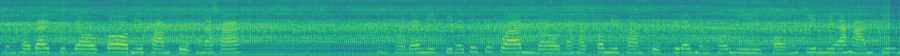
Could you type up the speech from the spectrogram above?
เห็นเขาได้กินเราก็มีความสุขนะคะ เห็นเขาได้มีกินในทุกๆวันเรานะคะ ก็มีความสุขที่ได้เห็นเขามีของกินมีอาหารกิน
